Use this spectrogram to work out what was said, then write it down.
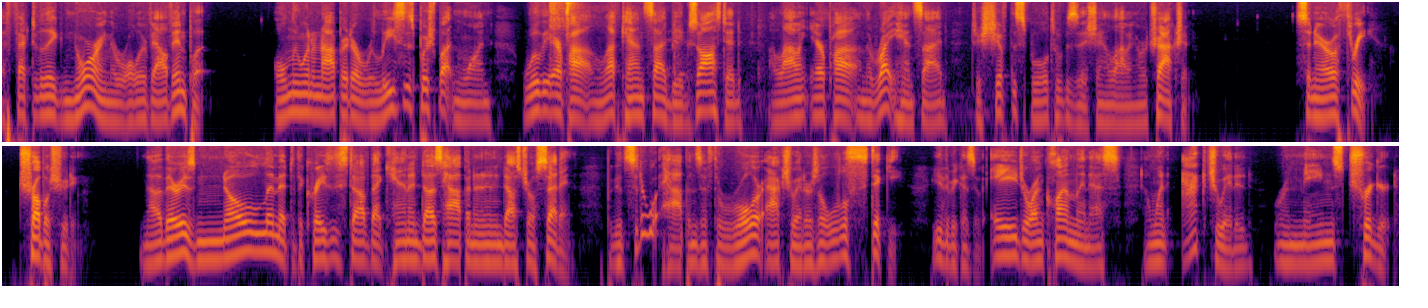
effectively ignoring the roller valve input. Only when an operator releases push button 1 will the air pilot on the left-hand side be exhausted, allowing air pilot on the right-hand side to shift the spool to a position allowing retraction. Scenario 3. Troubleshooting. Now, there is no limit to the crazy stuff that can and does happen in an industrial setting, but consider what happens if the roller actuator is a little sticky, either because of age or uncleanliness, and when actuated, remains triggered.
